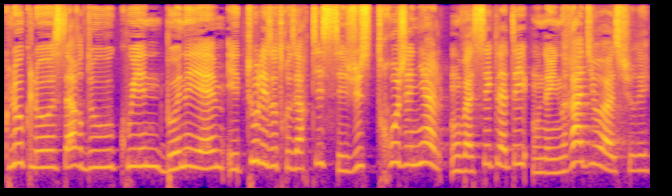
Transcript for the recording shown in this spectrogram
Clo-Clo, Sardou, Queen, Bonnet M et tous les autres artistes, c'est juste trop génial. On va s'éclater, on a une radio à assurer.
